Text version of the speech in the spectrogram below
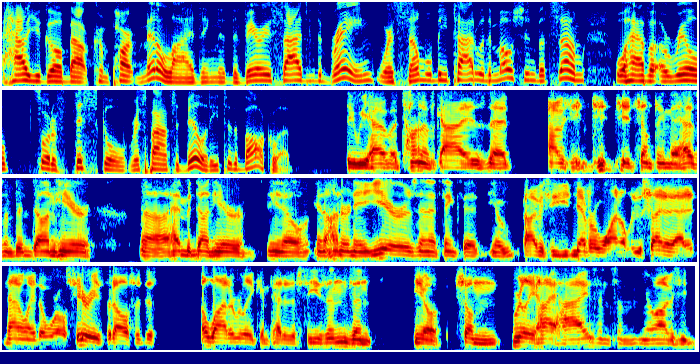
how you go about compartmentalizing the, the various sides of the brain, where some will be tied with emotion, but some will have a, a real sort of fiscal responsibility to the ball club. We have a ton of guys that obviously did, did something that hasn't been done here, uh, hadn't been done here, you know, in 108 years. And I think that, you know, obviously you never want to lose sight of that. Not only the World Series, but also just a lot of really competitive seasons and, you know, some really high highs and some, you know, obviously,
